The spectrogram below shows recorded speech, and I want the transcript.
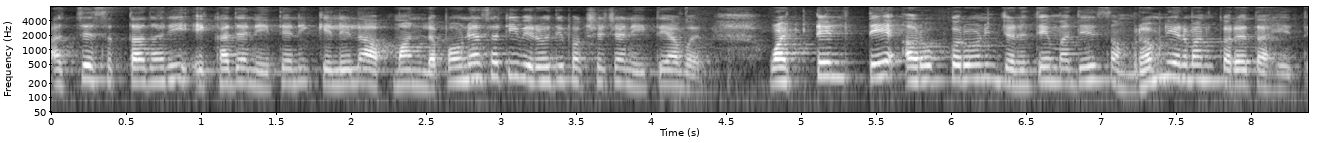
आजचे सत्ताधारी एखाद्या नेत्याने केलेला अपमान लपवण्यासाठी विरोधी पक्षाच्या नेत्यावर वाटेल ते आरोप करून जनतेमध्ये संभ्रम निर्माण करत आहेत.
